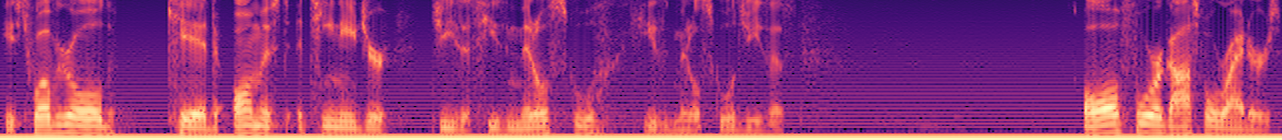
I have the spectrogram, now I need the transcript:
He's 12 year old kid, almost a teenager Jesus. He's middle school. He's middle school Jesus. All four gospel writers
